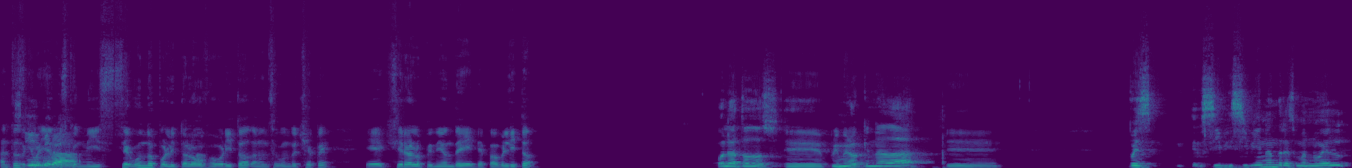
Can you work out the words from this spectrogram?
antes de que vayamos con mi segundo politólogo ah. favorito, dame un segundo, Chepe, eh, quisiera la opinión de, de Pablito. Hola a todos. Eh, primero que nada, eh, pues si, si, bien Andrés Manuel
